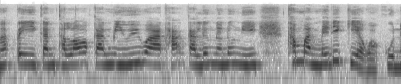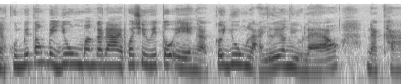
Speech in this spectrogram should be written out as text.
นะตีกันทะเลาะกันมีวิวาทะกันเรื่องนั้นเรื่องนี้ ถ้ามันไม่ได้เกี่ยวกับคุณนะคุณไม่ต้องไปยุ่งมันก็ได้ เพราะชีวิตตัวเองอะก็ยุ่งหลายเรื่องอยู่แล้วนะคะ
